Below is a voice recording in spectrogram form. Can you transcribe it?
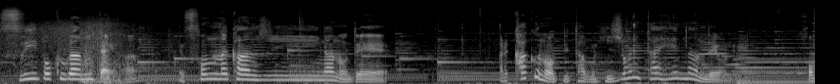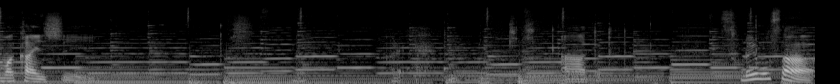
水墨画みたいなそんな感じなのであれ描くのって多分非常に大変なんだよね。細かいし。あーっとそれをさ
